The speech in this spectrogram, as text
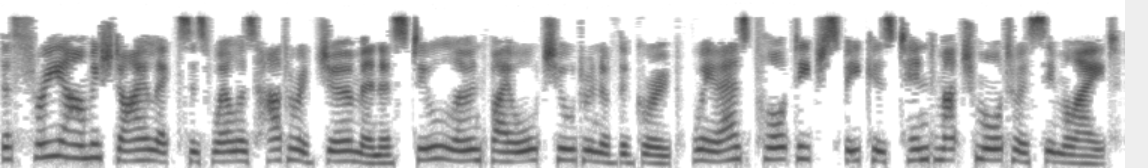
The three Amish dialects as well as Hutterite German are still learned by all children of the group, whereas Plattdeutsch speakers tend much more to assimilate.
